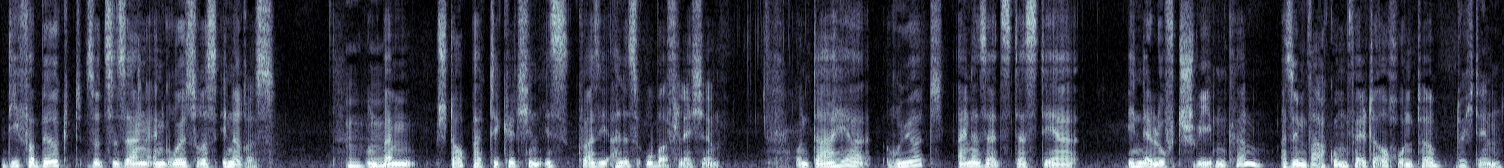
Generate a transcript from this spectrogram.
die verbirgt sozusagen ein größeres Inneres. Mhm. Und beim Staubpartikelchen ist quasi alles Oberfläche. Und daher rührt einerseits, dass der in der Luft schweben kann, also im Vakuum fällt er auch runter durch den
